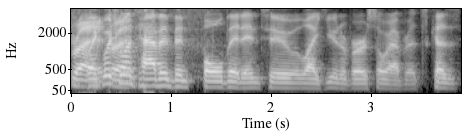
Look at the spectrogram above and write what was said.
right? Like which right. ones haven't been folded into like Universal or whatever. It's because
